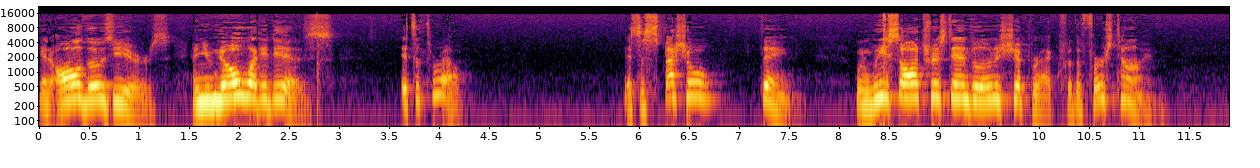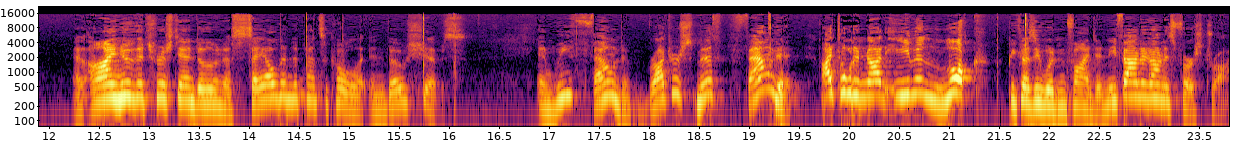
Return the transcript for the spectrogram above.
in all those years, and you know what it is, it's a thrill. It's a special thing. When we saw Tristan da Luna shipwreck for the first time, and I knew that Tristan da Luna sailed into Pensacola in those ships, and we found him. Roger Smith found it. I told him not even look because he wouldn't find it, and he found it on his first try.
